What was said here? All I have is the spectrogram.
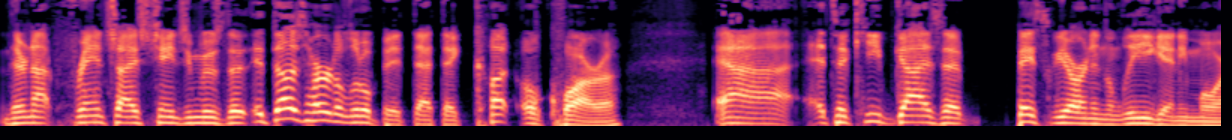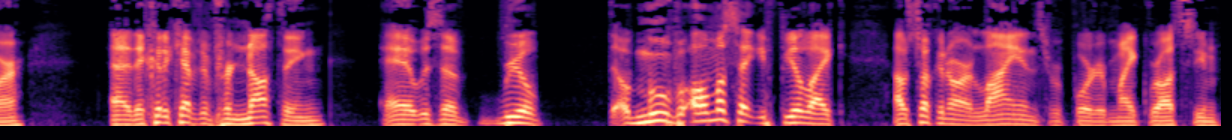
They're not franchise changing moves. It does hurt a little bit that they cut Okwara uh, to keep guys that basically aren't in the league anymore. Uh, they could have kept him for nothing. It was a real a move, almost that you feel like I was talking to our Lions reporter Mike Rothstein,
